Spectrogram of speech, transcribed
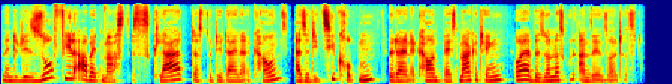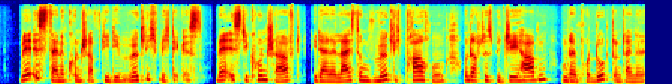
Wenn du dir so viel Arbeit machst, ist es klar, dass du dir deine Accounts, also die Zielgruppen für dein Account-Based Marketing, vorher besonders gut ansehen solltest. Wer ist deine Kundschaft, die dir wirklich wichtig ist? Wer ist die Kundschaft, die deine Leistung wirklich brauchen und auch das Budget haben, um dein Produkt und deine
